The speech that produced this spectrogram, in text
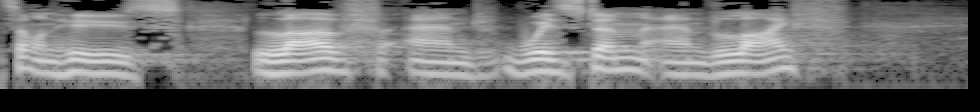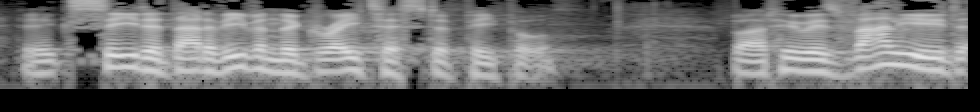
someone whose love and wisdom and life exceeded that of even the greatest of people, but who is valued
